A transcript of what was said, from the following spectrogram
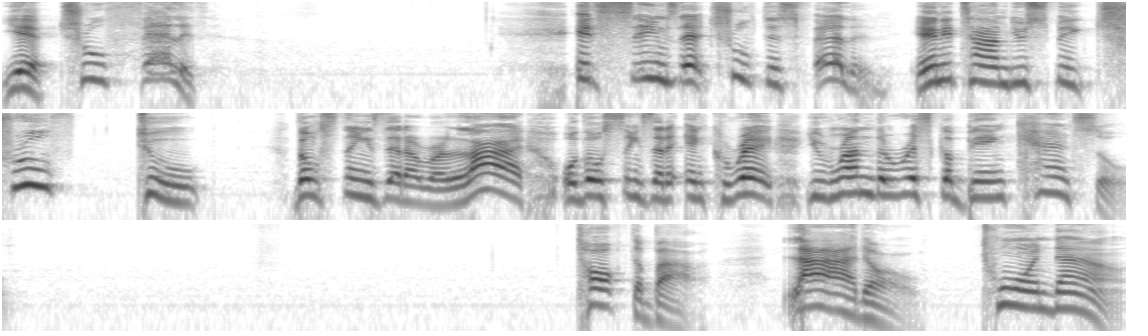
yeah, true faileth. It seems that truth is failing. Anytime you speak truth to those things that are a lie or those things that are incorrect, you run the risk of being canceled, talked about, lied on, torn down,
